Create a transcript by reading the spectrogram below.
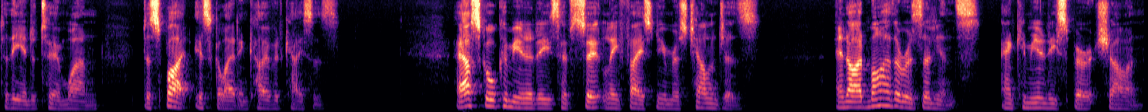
to the end of term one, despite escalating COVID cases. Our school communities have certainly faced numerous challenges, and I admire the resilience and community spirit shown.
